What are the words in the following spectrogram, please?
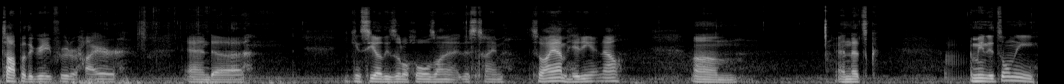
top of the grapefruit or higher. And uh, you can see all these little holes on it this time. So I am hitting it now. Um, and that's, I mean, it's only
